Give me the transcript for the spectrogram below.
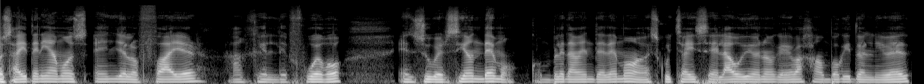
Pues ahí teníamos Angel of Fire, Ángel de Fuego, en su versión demo, completamente demo. Escucháis el audio, ¿no? Que baja un poquito el nivel.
